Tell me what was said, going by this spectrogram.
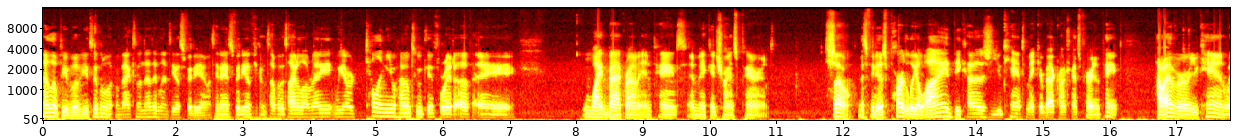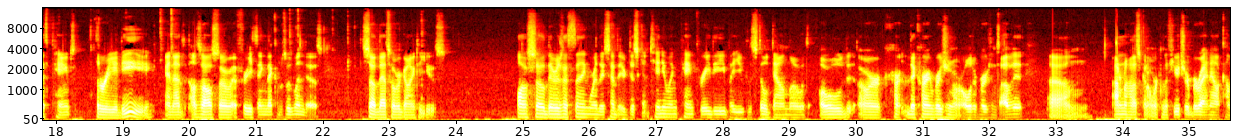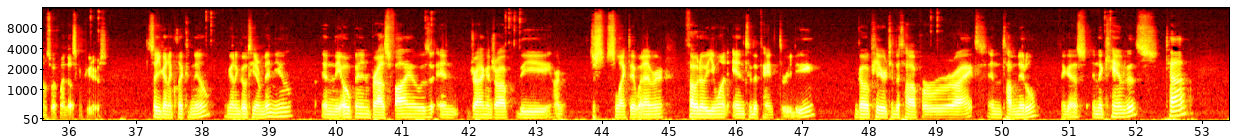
Hello people of YouTube and welcome back to another Lynnthethios video. In today's video, if you can tell by the title already, we are telling you how to get rid of a white background in Paint and make it transparent. So, this video is partly a lie because you can't make your background transparent in Paint. However, you can with Paint 3D, and that's also a free thing that comes with Windows. So that's what we're going to use. Also, there's a thing where they said they're discontinuing Paint 3D, but you can still download old or cur the current version or older versions of it. Um, I don't know how it's going to work in the future, but right now it comes with Windows computers. So you're going to click New. You're going to go to your menu in the Open, Browse Files, and drag and drop the, or just select it, whatever, photo you want into the Paint 3D. Go up here to the top right, in the top middle, I guess, in the Canvas tab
